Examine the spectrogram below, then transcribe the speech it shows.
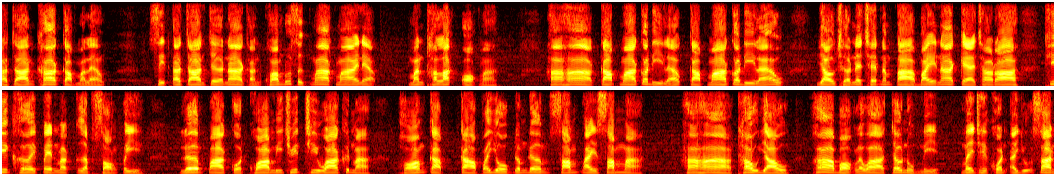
อาจารย์ข้ากลับมาแล้วสิทธิ์อาจารย์เจอหน้ากัน ความรู้สึกมากมายเนี่ย มันทะลักออกมา ฮ่าฮ่ากลับมาก็ดีแล้ว กลับมาก็ดีแล้ว เยาเฉินในเช็ดน้ำตาใบหน้าแก่ชาราที่เคยเป็นมาเกือบ2ปี เริ่มปรากฏความมีชีวิตชีวาขึ้นมา พร้อมกับกล่าวประโยคเดิมๆซ้ำไปซ้ำมาฮ่าฮ่าเท่าเยาข้าบอกแล้วว่าเจ้าหนุ่มนี่ไม่ใช่คนอายุสั้น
